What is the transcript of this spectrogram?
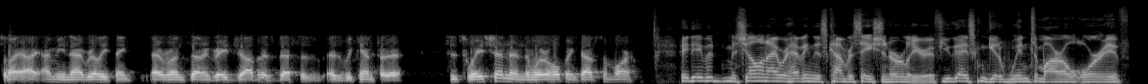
So I, I mean, I really think everyone's done a great job as best as, as we can for the situation, and we're hoping to have some more. Hey, David, Michelle and I were having this conversation earlier. If you guys can get a win tomorrow, or if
